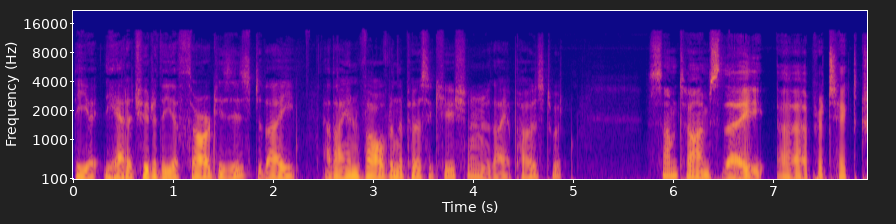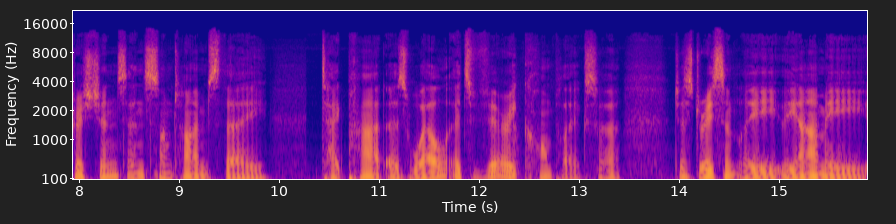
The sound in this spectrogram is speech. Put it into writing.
the the attitude of the authorities is? Do they are they involved in the persecution? Are they opposed to it? Sometimes they uh, protect Christians, and sometimes they take part as well. It's very complex. Uh, just recently, the army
